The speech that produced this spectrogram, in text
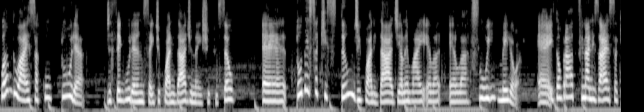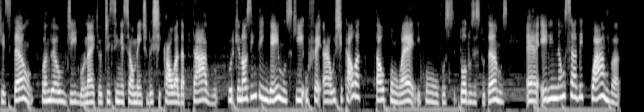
Quando há essa cultura de segurança e de qualidade na instituição, é, toda essa questão de qualidade, ela, é mais, ela, ela flui melhor. É, então, para finalizar essa questão, quando eu digo, né, que eu disse inicialmente do Ishikawa adaptado, porque nós entendemos que o, o Ishikawa tal como é e como todos estudamos, é, ele não se adequava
